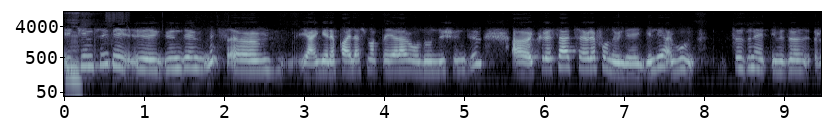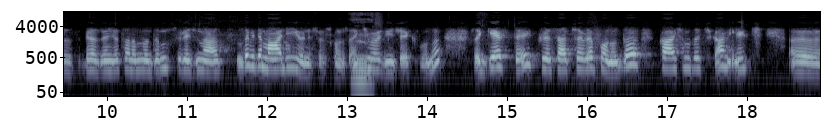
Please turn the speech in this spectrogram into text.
İkinci, ikinci bir e, gündemimiz, e, yani yine paylaşmakta yarar olduğunu düşündüğüm e, küresel çevre fonu ile ilgili. Yani bu sözünü ettiğimiz biraz, önce tanımladığımız sürecin aslında bir de mali yönü söz konusu. Yani evet. Kim ödeyecek bunu? İşte GEF'te küresel çevre fonu da karşımıza çıkan ilk e,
